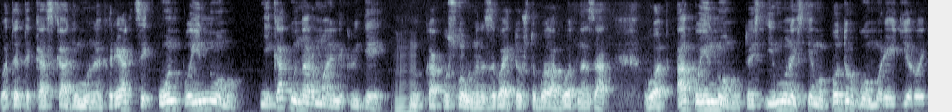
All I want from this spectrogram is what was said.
вот это каскад иммунных реакций, он по-иному, не как у нормальных людей, угу. ну, как условно называть то, что было год назад, вот, а по-иному. То есть иммунная система по-другому реагирует.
